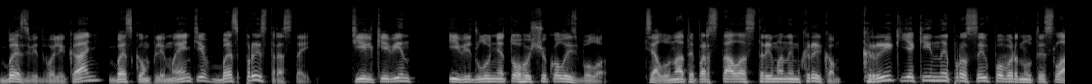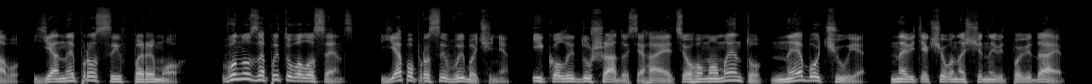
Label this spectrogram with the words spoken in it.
без відволікань, без компліментів, без пристрастей. Тільки він і відлуння того, що колись було. Ця луна тепер стала стриманим криком, крик, який не просив повернути славу. Я не просив перемог. Воно запитувало сенс. Я попросив вибачення, і коли душа досягає цього моменту, небо чує, навіть якщо вона ще не відповідає.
